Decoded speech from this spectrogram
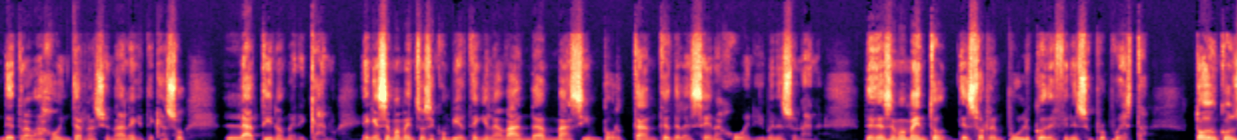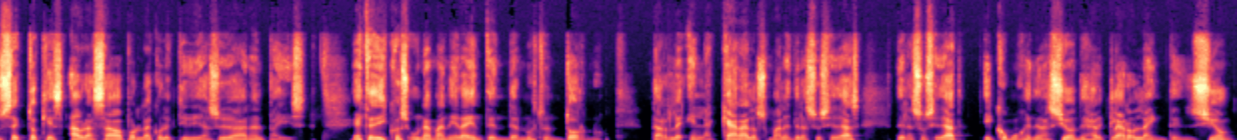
de trabajo internacional, en este caso latinoamericano. En ese momento se convierten en la banda más importante de la escena juvenil venezolana. Desde ese momento, Desorden Público define su propuesta, todo un concepto que es abrazado por la colectividad ciudadana del país. Este disco es una manera de entender nuestro entorno, darle en la cara a los males de la sociedad, de la sociedad y como generación dejar claro la intención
